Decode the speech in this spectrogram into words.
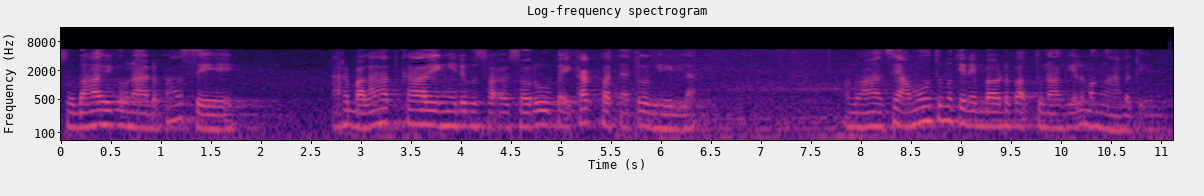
ස්වභාවික වුණාට පස්සේ අර බලහත්කාරයෙන් හිටපු ස්වરૂප එකක්වත් නැතුව ගිහිල්ලා උන්වහන්සේ අමෝතුම කෙනෙක් බවට පත් වුණා කියලා මම අහලා තියෙනවා.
